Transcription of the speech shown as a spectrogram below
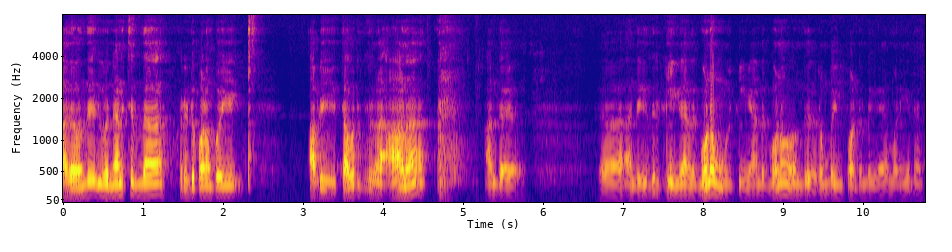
அதை வந்து இவர் நினச்சிருந்தா ரெண்டு படம் போய் அப்படி தவிர்த்துருக்கலாம் ஆனால் அந்த அந்த இது இருக்கு இல்லைங்களா அந்த குணம் இருக்கு இல்லைங்க அந்த குணம் வந்து ரொம்ப இம்பார்ட்டண்ட்டுங்க மணிகண்டன்.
